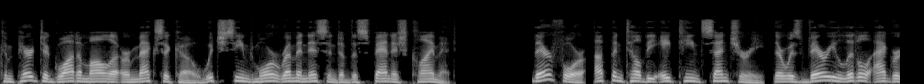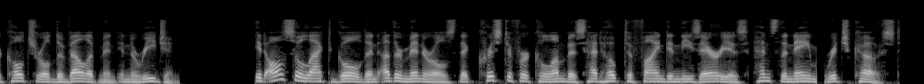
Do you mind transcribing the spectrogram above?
compared to Guatemala or Mexico which seemed more reminiscent of the Spanish climate. Therefore, up until the 18th century, there was very little agricultural development in the region. It also lacked gold and other minerals that Christopher Columbus had hoped to find in these areas hence the name, Rich Coast.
